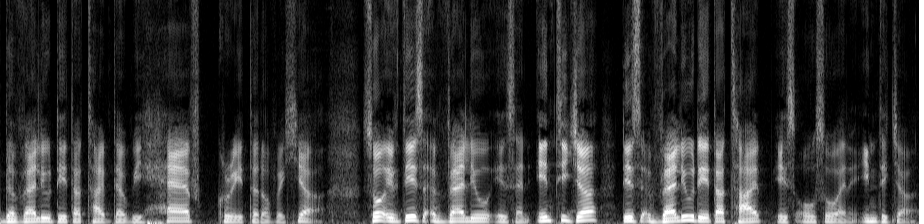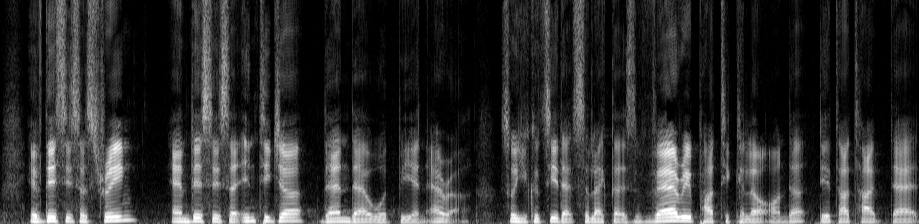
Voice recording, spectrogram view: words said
the value data type that we have created over here. So if this value is an integer, this value data type is also an integer. If this is a string and this is an integer, then there would be an error. So you could see that selector is very particular on the data type that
